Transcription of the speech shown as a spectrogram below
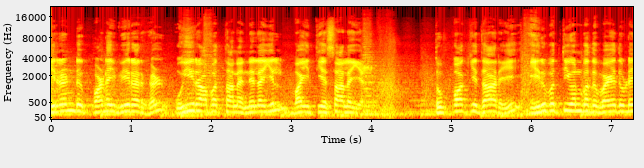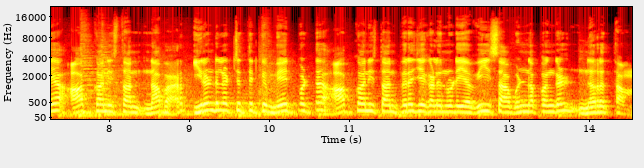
இரண்டு படை வீரர்கள் உயிராபத்தான நிலையில் வைத்தியசாலையில். துப்பாக்கிதாரி இருபத்தி ஒன்பது வயதுடைய ஆப்கானிஸ்தான் நபர் இரண்டு லட்சத்திற்கு மேற்பட்ட ஆப்கானிஸ்தான் பிரஜைகளினுடைய விசா விண்ணப்பங்கள் நிறுத்தம்.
